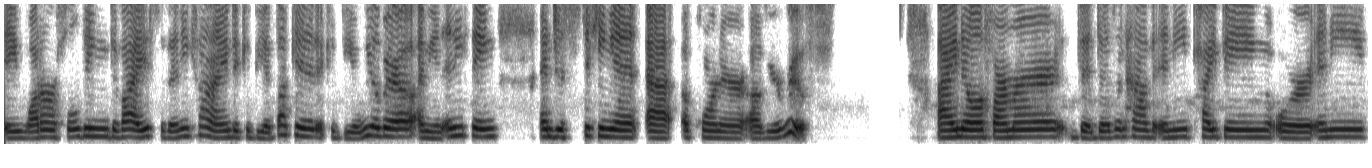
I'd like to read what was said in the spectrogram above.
a water holding device of any kind. It could be a bucket it could be a wheelbarrow i mean anything and just sticking it at a corner of your roof. I know a farmer that doesn't have any piping or any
